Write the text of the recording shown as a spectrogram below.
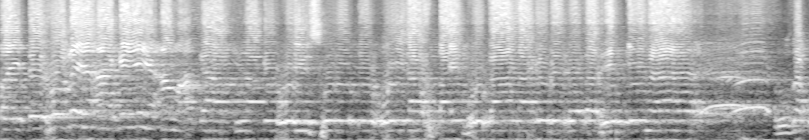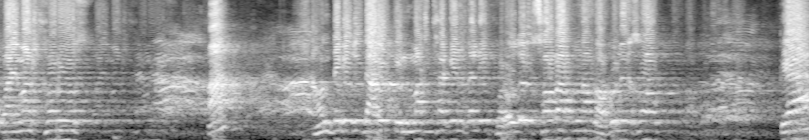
পাইতে হলে আগে আমাকে আপনাকে ওই সুরতে ওই রাস্তায় ঢোকা লাগবে, কথা না? রোজা কয় মাস খরচ হ্যাঁ? এখন থেকে যদি আরও তিন মাস থাকেন, তাহলে খরচের সব আপনার নকলের সব হ্যাঁ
